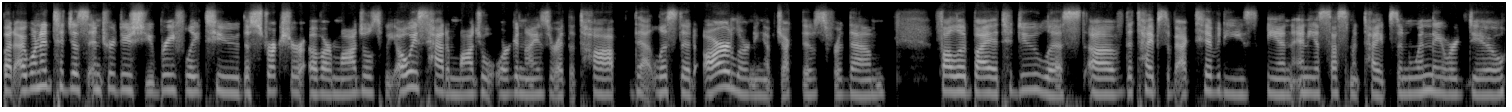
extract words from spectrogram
But I wanted to just introduce you briefly to the structure of our modules. We always had a module organizer at the top that listed our learning objectives for them, followed by a to-do list of the types of activities and any assessment types and when they were due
